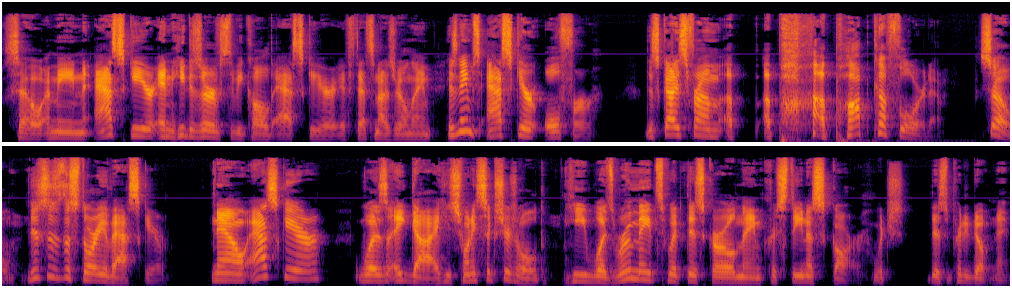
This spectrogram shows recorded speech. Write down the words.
So, I mean, Askir, and he deserves to be called Askir if that's not his real name. His name's Askir Ulfer. This guy's from a Apopka, Florida. So, this is the story of Askir. Now, Askir was a guy, he's 26 years old. He was roommates with this girl named Christina Scar, which is a pretty dope name.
